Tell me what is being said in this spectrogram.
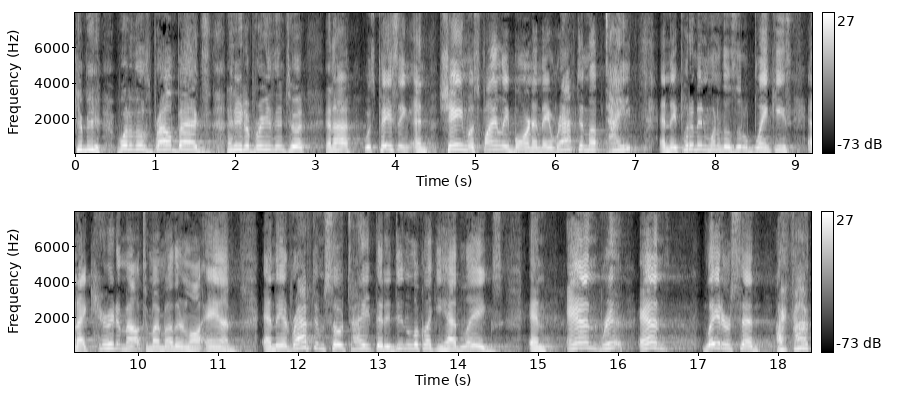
Give me one of those brown bags. I need to breathe into it. And I was pacing, and Shane was finally born, and they wrapped him up tight, and they put him in one of those little blankies, and I carried him out to my mother in law, Anne. And they had wrapped him so tight that it didn't look like he had legs. And Anne, Anne later said, I thought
